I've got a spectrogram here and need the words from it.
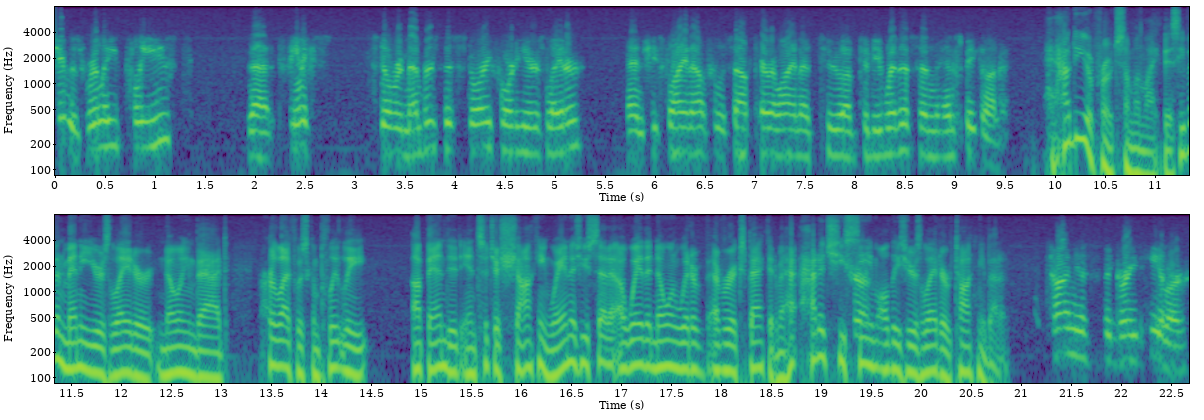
she was really pleased that Phoenix still remembers this story 40 years later, and she's flying out from South Carolina to uh, to be with us and, and speak on it. How do you approach someone like this, even many years later, knowing that her life was completely upended in such a shocking way, and as you said, a way that no one would have ever expected? I mean, how, how did she Sure. seem all these years later talking about it? time is the great healer,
